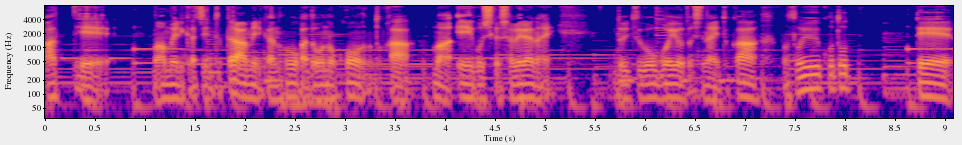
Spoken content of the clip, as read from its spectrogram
あって、まあ、アメリカ人だったらアメリカの方がどうのこうのとか、まあ、英語しか喋らないドイツ語を覚えようとしないとか、まあ、そういうことって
